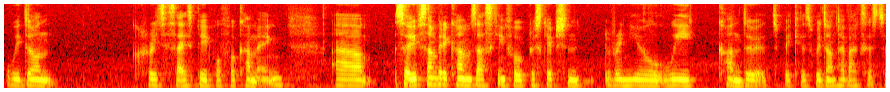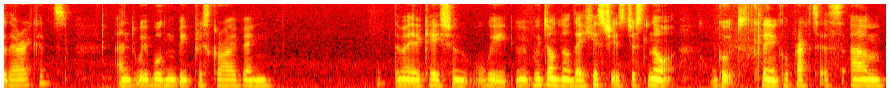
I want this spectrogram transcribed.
we don't criticize people for coming. Um, so if somebody comes asking for a prescription renewal, we can't do it because we don't have access to their records, and we wouldn't be prescribing the medication. We we don't know their history. It's just not good clinical practice. Um,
